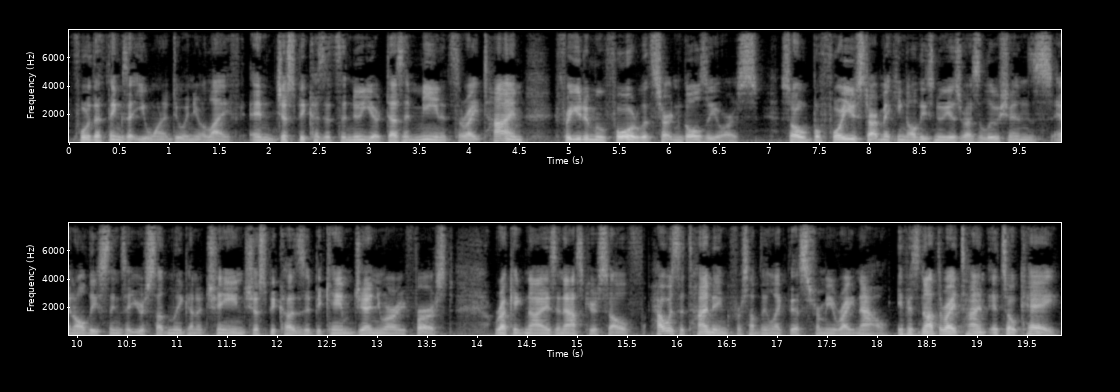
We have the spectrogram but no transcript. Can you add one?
for the things that you want to do in your life. And just because it's a new year doesn't mean it's the right time for you to move forward with certain goals of yours. So before you start making all these New Year's resolutions and all these things that you're suddenly going to change just because it became January 1st, recognize and ask yourself, how is the timing for something like this for me right now? If it's not the right time, it's okay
